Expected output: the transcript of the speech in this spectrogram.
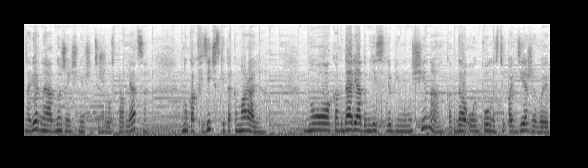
наверное, одной женщине очень тяжело справляться, ну, как физически, так и морально. Но когда рядом есть любимый мужчина, когда он полностью поддерживает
